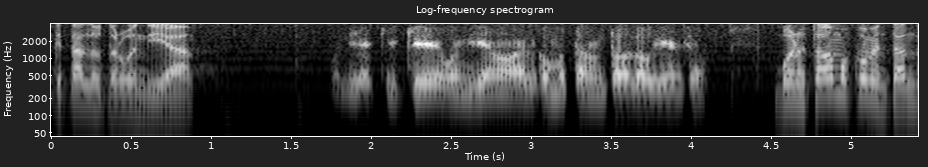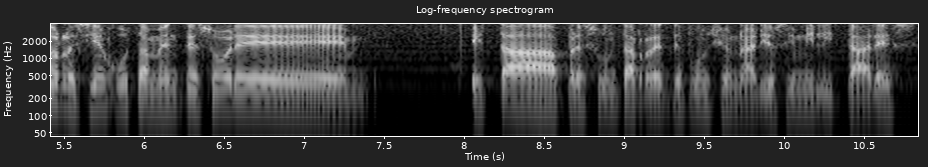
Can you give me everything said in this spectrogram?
¿Qué tal, doctor? Buen día. Buen día, Quique. Buen día, Mabel. ¿Cómo están toda la audiencia? Bueno, estábamos comentando recién justamente sobre esta presunta red de funcionarios y militares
